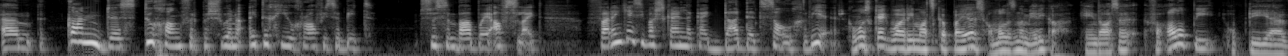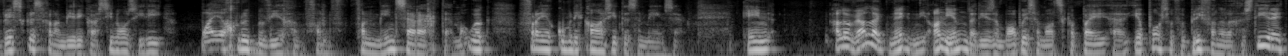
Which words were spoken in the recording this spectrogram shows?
ehm um, kan dus toegang vir persone uit 'n geografiese gebied so Zimbabwe afsluit. Verdink jy is die waarskynlikheid dat dit sal gebeur? Kom ons kyk waar die maatskappye is. Almal is in Amerika en daar's 'n veral op die op die uh, Weskus van Amerika sien ons hierdie baie groot beweging van van menseregte, maar ook vrye kommunikasie tussen mense. En Alhoewel ek net nie aanneem dat die Zimbabwese maatskappy 'n uh, e-pos of 'n brief van hulle gestuur het,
